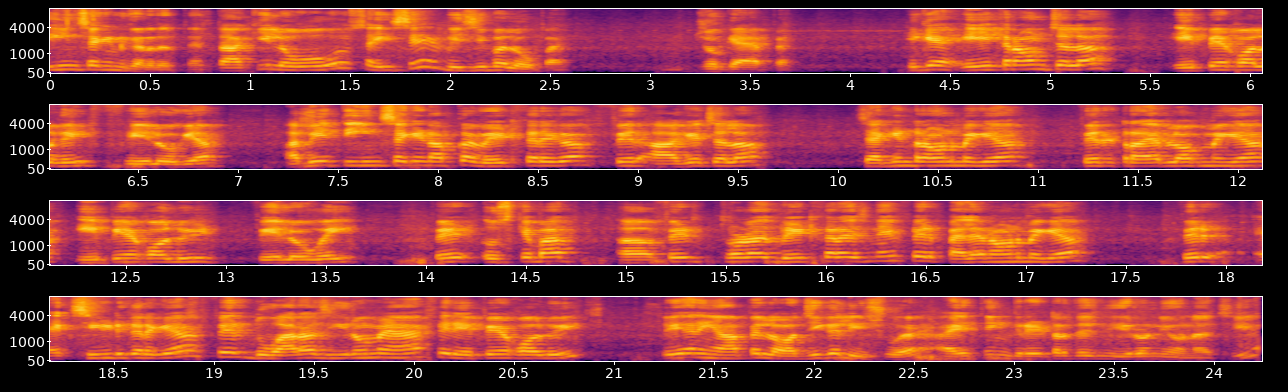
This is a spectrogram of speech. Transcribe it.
तीन सेकंड कर देते हैं, ताकि लोगों को सही से विजिबल हो पाए, जो गैप है। ठीक है, एक राउंड चला एपीआई कॉल गई फेल हो गया। अभी तीन सेकंड आपका वेट करेगा, फिर आगे चला सेकंड राउंड में गया, फिर ट्राई ब्लॉक में गया एपीआई कॉल हुई फेल हो गई। फिर उसके बाद फिर थोड़ा वेट करा इसने, फिर पहले राउंड में गया फिर एक्सीड कर गया, फिर दोबारा ज़ीरो में आया, फिर एपीआई कॉल हुई। तो यार यहाँ पे लॉजिकल इशू है। I think greater than zero नहीं होना चाहिए।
